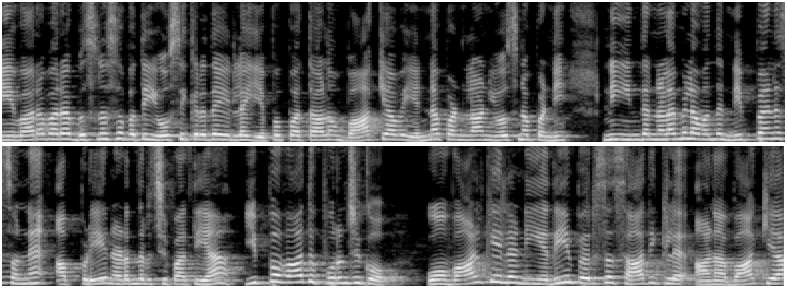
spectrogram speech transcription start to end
நீ வர வர பிஸ்னஸை பற்றி யோசிக்கிறதே இல்லை. எப்போ பார்த்தாலும் பாக்கியாவை என்ன பண்ணலாம்னு யோசனை பண்ணி நீ இந்த நிலமையில வந்து நிப்பேன்னு சொன்னேன் அப்படியே நடந்துருச்சு பாத்தியா? இப்போவாது புரிஞ்சுக்கோ உன் வாழ்க்கையில் நீ எதையும் பெருசாக சாதிக்கல. ஆனால் பாக்கியா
